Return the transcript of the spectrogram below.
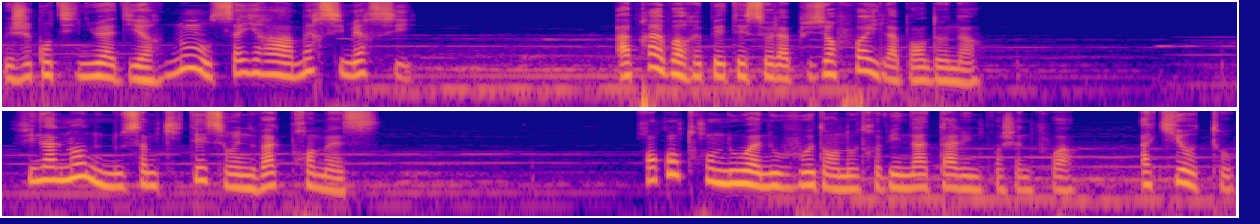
Mais je continuai à dire Non, ça ira, merci, merci. Après avoir répété cela plusieurs fois, il abandonna. Finalement, nous nous sommes quittés sur une vague promesse. Rencontrons-nous à nouveau dans notre ville natale une prochaine fois, à Kyoto.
